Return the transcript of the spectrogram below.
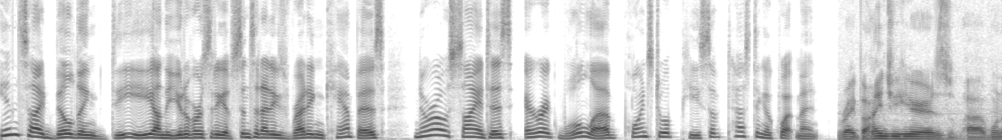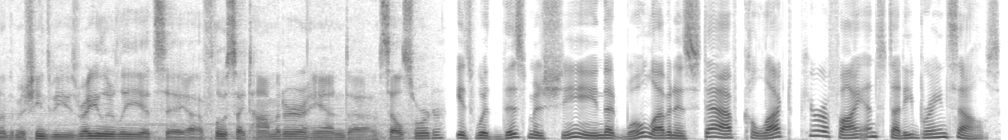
Inside Building D on the University of Cincinnati's Reading campus, neuroscientist Eric Wohleb points to a piece of testing equipment. Right behind you here is uh, one of the machines we use regularly. It's a uh, flow cytometer and uh, cell sorter. It's with this machine that Wohleb and his staff collect, purify, and study brain cells.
